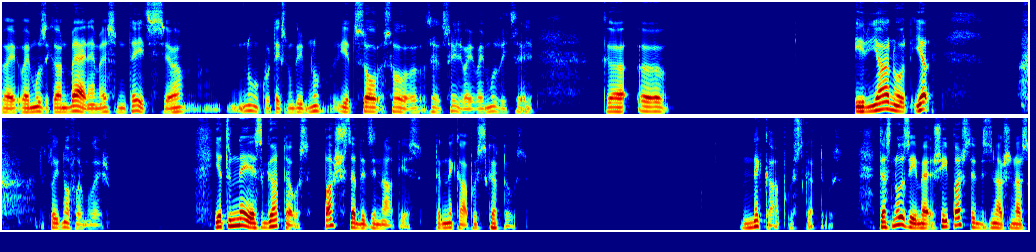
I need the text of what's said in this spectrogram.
vai, vai muzikānu bērniem esmu teicis, ja, nu, kur, teiksim, grib, nu, iet solo, solo ceļu vai, vai muziķu ceļu, ka uh, ir jānot, ja, tūlīt noformulēšu. Ja tu neesi gatavs pašsadedzināties, tad nekāp uz skatuves. Nekāp uz skatuves. Tas nozīmē šī pašsadedzināšanās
